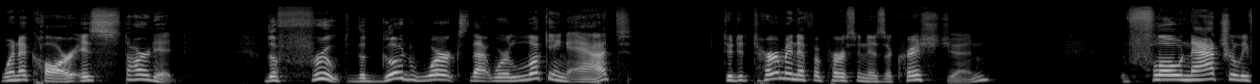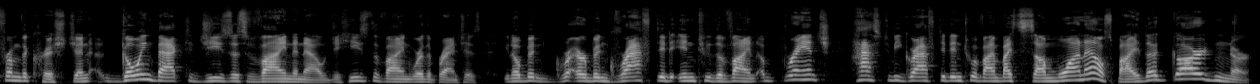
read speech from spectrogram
when a car is started. The fruit, the good works that we're looking at to determine if a person is a Christian flow naturally from the Christian. Going back to Jesus' vine analogy, he's the vine where the branch is. You know, been or been grafted into the vine. A branch has to be grafted into a vine by someone else, by the gardener.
